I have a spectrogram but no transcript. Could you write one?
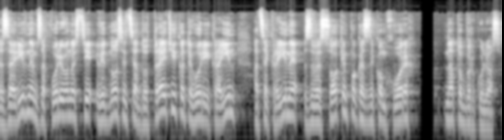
За рівнем захворюваності відноситься до третьої категорії країн, а це країни з високим показником хворих на туберкульоз.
